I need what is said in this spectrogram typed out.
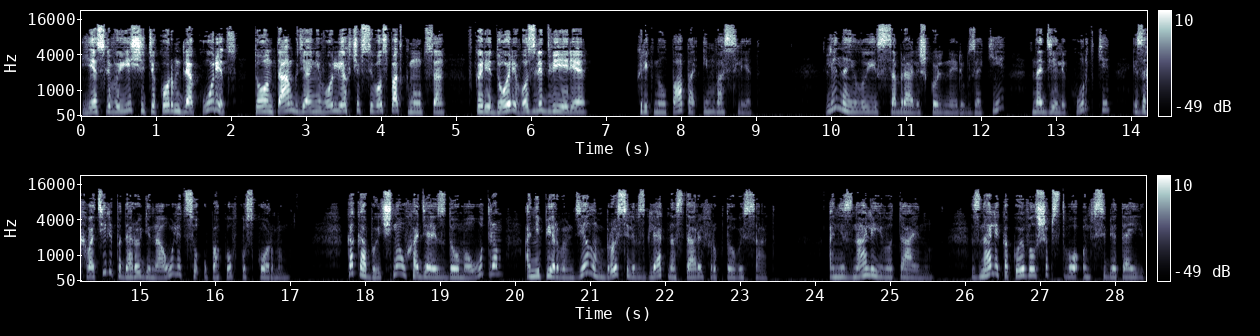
«Если вы ищете корм для куриц, то он там, где о него легче всего споткнуться, в коридоре возле двери!» — крикнул папа им во след. Лина и Луис собрали школьные рюкзаки, надели куртки и захватили по дороге на улицу упаковку с кормом. Как обычно, уходя из дома утром, они первым делом бросили взгляд на старый фруктовый сад. Они знали его тайну, знали, какое волшебство он в себе таит.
